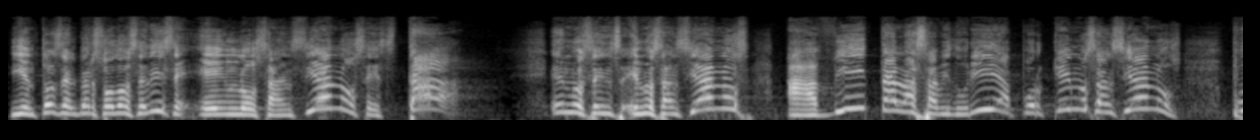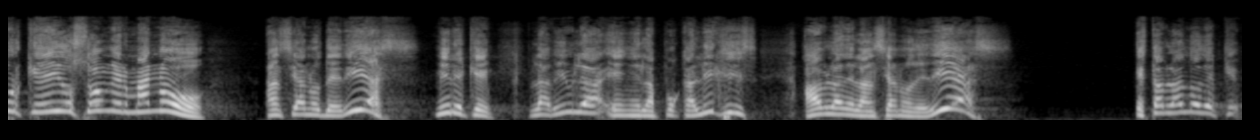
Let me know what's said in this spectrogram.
Y entonces el verso 12 dice, en los ancianos está. En los, en los ancianos habita la sabiduría. ¿Por qué en los ancianos? Porque ellos son, hermano, ancianos de días. Mire que la Biblia en el Apocalipsis habla del anciano de días. Está hablando de que,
